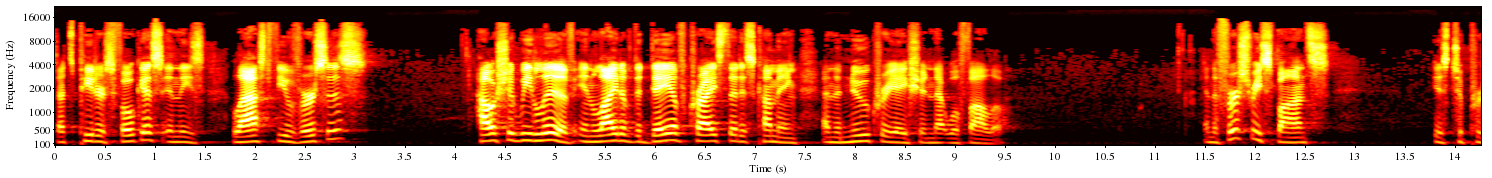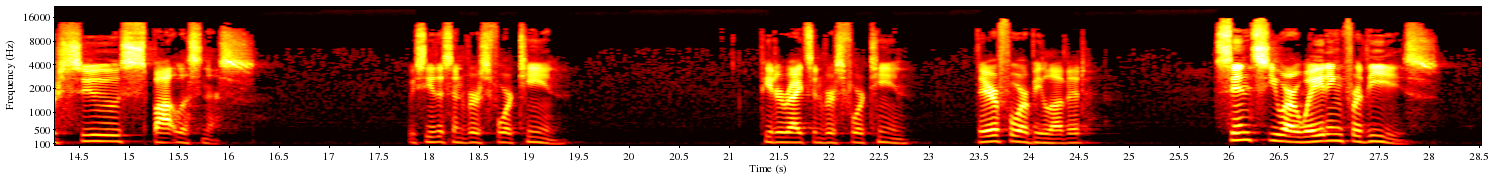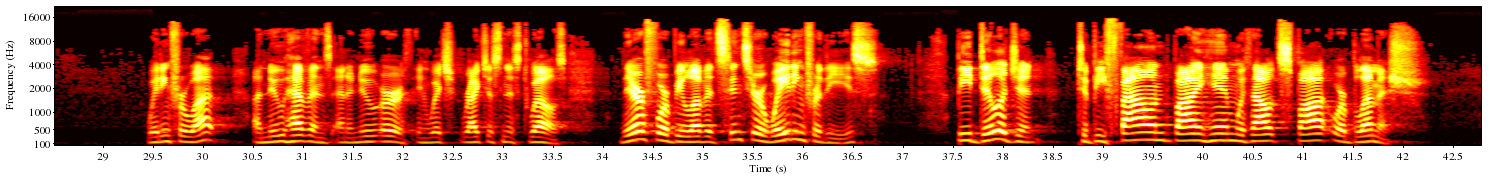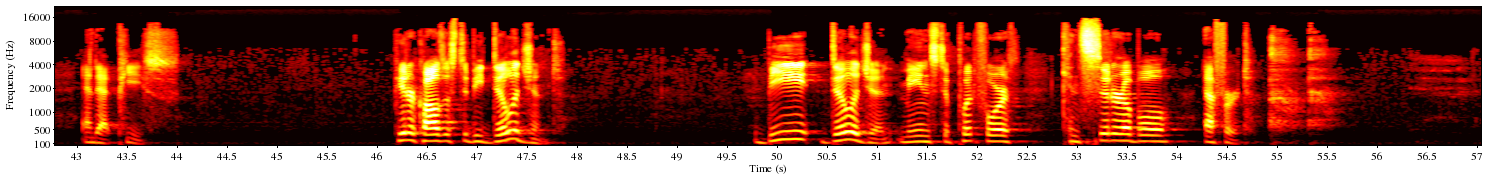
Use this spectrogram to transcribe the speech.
That's Peter's focus in these last few verses. How should we live in light of the day of Christ that is coming and the new creation that will follow? And the first response is to pursue spotlessness. We see this in verse 14. Peter writes in verse 14 Therefore, beloved, since you are waiting for these, waiting for what? A new heavens and a new earth in which righteousness dwells. Therefore, beloved, since you're waiting for these, be diligent to be found by him without spot or blemish and at peace. Peter calls us to be diligent be diligent means to put forth considerable effort.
